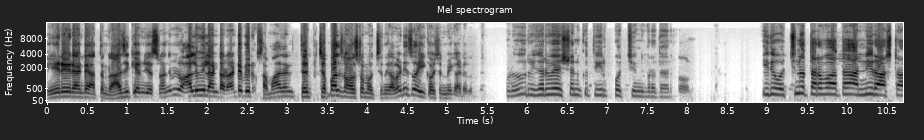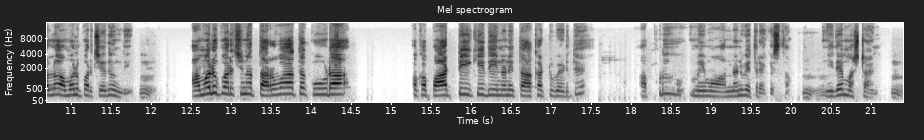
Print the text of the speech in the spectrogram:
ఏరేడు అంటే అతను రాజకీయం చేస్తున్నా అని వాళ్ళు వీళ్ళు అంటారు. అంటే మీరు సమాజానికి తెప్- చెప్పాల్సిన అవసరం వచ్చింది కాబట్టి సో ఈ క్వశ్చన్ మీకు అడుగుతాను. ఇప్పుడు రిజర్వేషన్కు తీర్పు వచ్చింది బ్రదర్. ఇది వచ్చిన తర్వాత అన్ని రాష్ట్రాల్లో అమలు పరిచేది ఉంది. అమలు పరిచిన తర్వాత కూడా ఒక పార్టీకి దీనిని తాకట్టు పెడితే అప్పుడు మేము అన్నని వ్యతిరేకిస్తాం. ఇదే మా స్టాండ్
